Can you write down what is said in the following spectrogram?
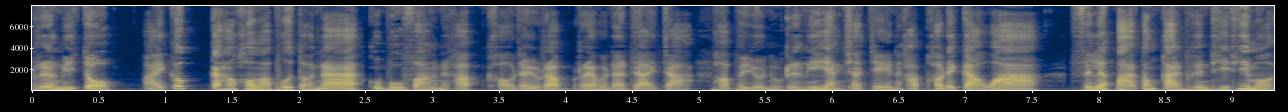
เรื่องนี้จบ ไอ้ก็ก้าวเข้ามาพูดต่อหน้ากลุ่มผู้ฟังนะครับ เขาได้รับแรงบันดาลใจจากภาพยนตร์เรื่องนี้อย่างชัดเจนนะครับ เขาได้กล่าวว่า ศิลปะต้องการพื้นที่ที่เหมาะ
